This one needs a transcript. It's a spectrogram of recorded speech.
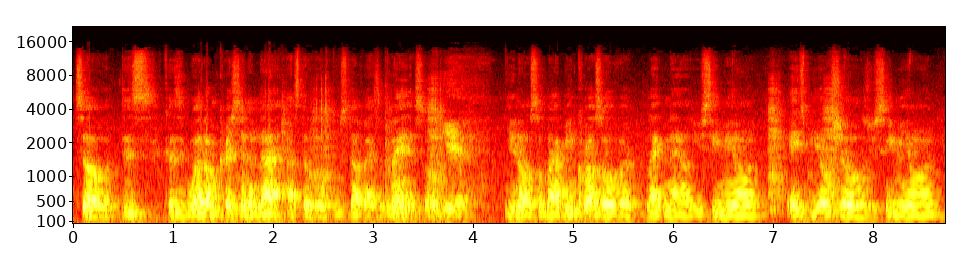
So this, because whether I'm Christian or not, I still go through stuff as a man. So Yeah. you know, so by being crossover, like now you see me on HBO shows, you see me on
